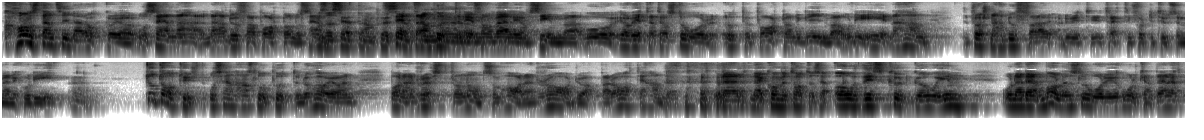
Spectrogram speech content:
Konstantina Rocco gör och sen när han, när han duffar på 18 och sen Och så sätter han putten sätter han från, putten ner eh, från Valley of Sin va? Och jag vet att jag står uppe på 18 green va? och det är när han Först när han duffar, du vet det är 30-40 tusen människor. Det är totalt tyst. Och sen när han slår putten då hör jag en, bara en röst från någon som har en radioapparat i handen. Och när, när kommentatorn säger Oh this could go in. Och när den bollen slår i hålkanten, den är rätt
